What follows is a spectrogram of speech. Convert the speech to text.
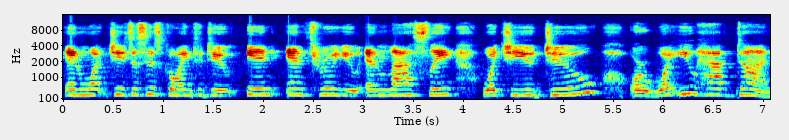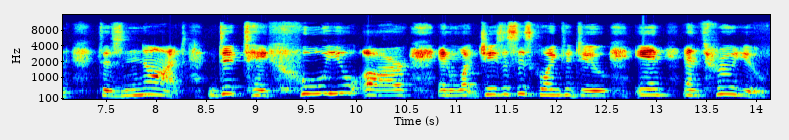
and what Jesus is going to do in and through you. And lastly, what you do or what you have done does not dictate who you are and what Jesus is going to do in in and through you.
